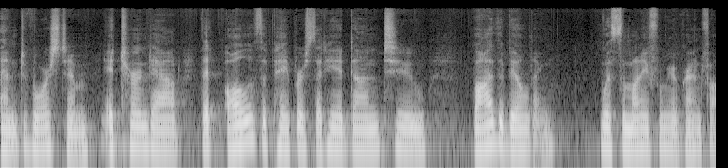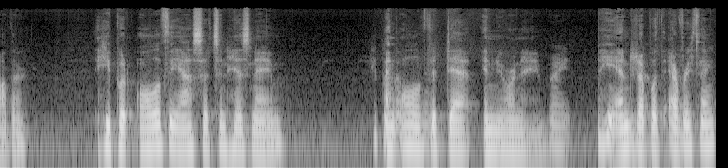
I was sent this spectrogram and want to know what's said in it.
and divorced him, it turned out that all of the papers that he had done to buy the building with the money from your grandfather, he put all of the assets in his name and all of the debt in your name. Right. He ended up with everything,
